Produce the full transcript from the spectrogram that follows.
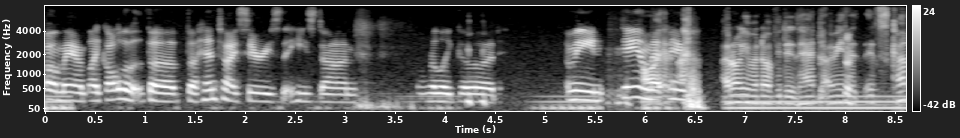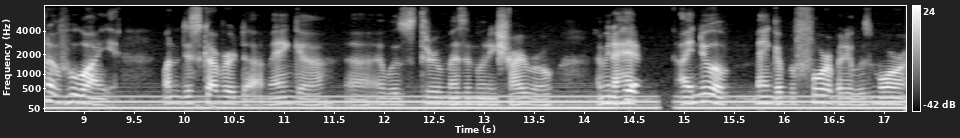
Oh man, like all the the, the hentai series that he's done, are really good. I mean, damn, Oh, that I, man. I don't even know if he did hand. I mean, it, it's kind of who I when I discovered uh, manga. Uh, it was through Masamune Shirow. I mean, I had I knew of manga before, but it was more.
